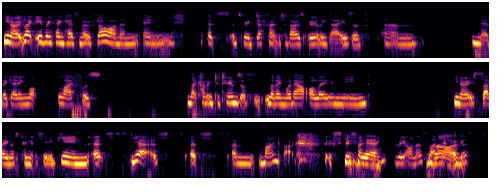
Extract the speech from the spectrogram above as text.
you know, like everything has moved on, and and it's it's very different to those early days of um, navigating what life was like, coming to terms of living without Ollie, and then you know starting this pregnancy again. It's yeah, it's it's a mind fuck. Excuse my yeah. to be honest. Like no. just,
